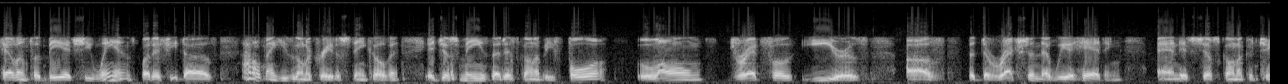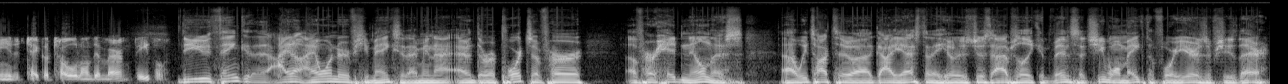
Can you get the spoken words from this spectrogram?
heaven forbid she wins, but if she does, I don't think he's going to create a stink of it. It just means that it's going to be four long, dreadful years of the direction that we're heading, and it's just going to continue to take a toll on the American people. Do you think? I don't. I wonder if she makes it. I mean, I, I, the reports of her of her hidden illness. Uh, we talked to a guy yesterday who was just absolutely convinced that she won't make the four years if she's there.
